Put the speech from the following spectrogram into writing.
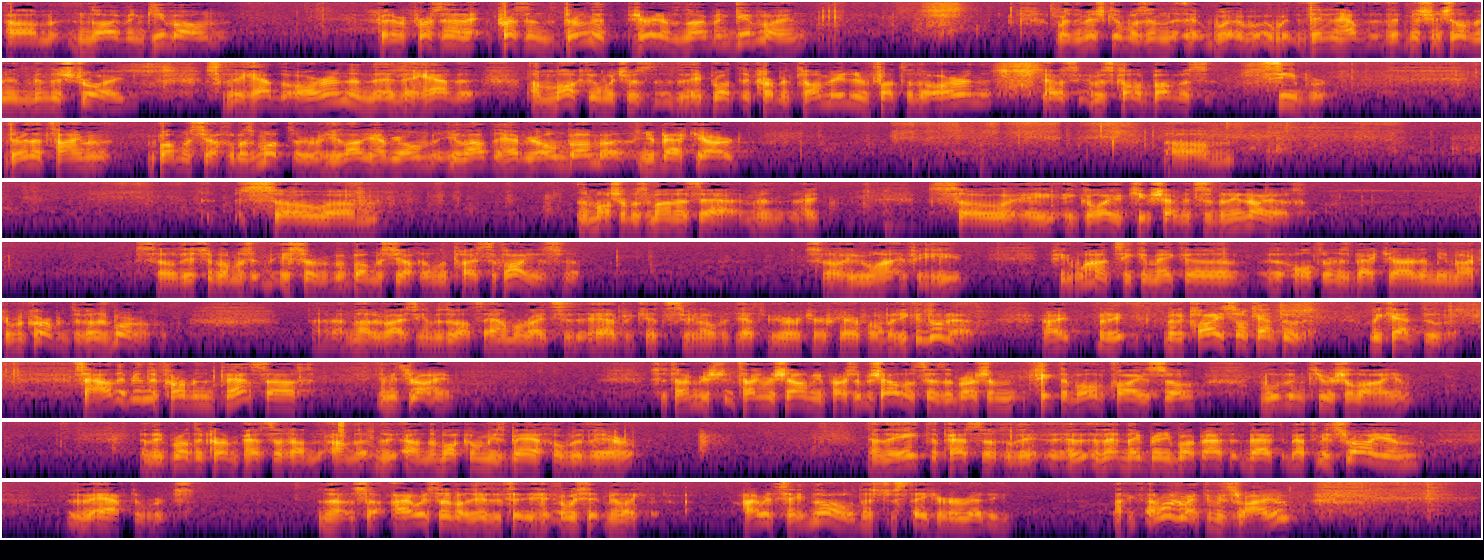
um, Noiv and Givon. But if a person, a person during the period of Noiv and Givon, where the Mishkan was in, they didn't have the Mishkan Shiloh had been destroyed, so they had the Oren and they had a, a which was they brought the carbon tomate in front of the Oren. That was it was called a Bamas Sibur. During that time, Bamas Yachid was mutter. You're allowed to have your own. You're allowed to have your own Bama in your backyard. Um, so um, the Moshe was manazeh, right? So a, a guy who keeps Shabbat says b'nei noyach. So this is Isser Abamas Yachal only applies to Klal Yisrael. So he, want, if he if he wants, he can make a, a altar in his backyard and be makar korban to Kodesh Baruch. I'm not advising him to do that. It's animal rights advocates, you know, but you have to be very careful. But he can do that, right? But it, but a Klai still can't do that. We can't do that. So how they bring the korban Pesach in Mitzrayim? So Tanya Mishalmi, Parsha B'Shalom says the Bershom picked up all of Klai Yisrael, moved them to Yerushalayim, and they brought the korban Pesach on, on the on the Makam Mizbeach over there, and they ate the Pesach. And then they brought back back, back to Mitzrayim afterwards. Now, so I always thought about it. It always hit me like, I would say, no, let's just stay here already. Like, I don't want to go back to Mitzrayim.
